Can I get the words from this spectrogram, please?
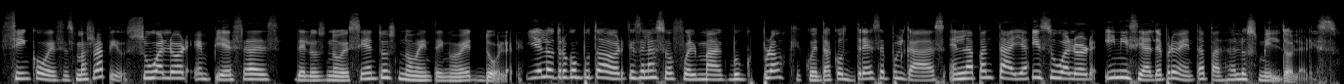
5 veces más rápidos. Su valor empieza desde los 999 dólares. Y el otro computador que se lanzó fue el MacBook Pro, que cuenta con 13 pulgadas en la pantalla y su valor inicial de preventa pasa a los 1000 dólares.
